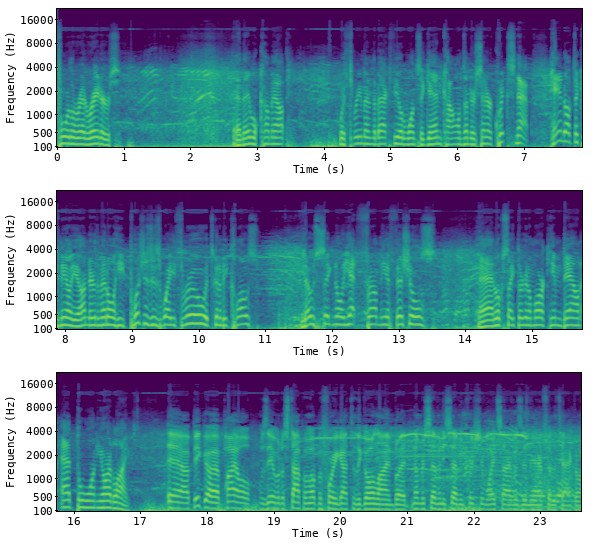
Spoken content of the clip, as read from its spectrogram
for the Red Raiders, and they will come out with three men in the backfield once again. Collins under center. Quick snap. Handoff to Cornelia under the middle. He pushes his way through. It's going to be close. No signal yet from the officials. And looks like they're going to mark him down at the one yard line. Yeah, a big uh, pile was able to stop him up before he got to the goal line, but number 77, Christian Whiteside, was in there for the tackle.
